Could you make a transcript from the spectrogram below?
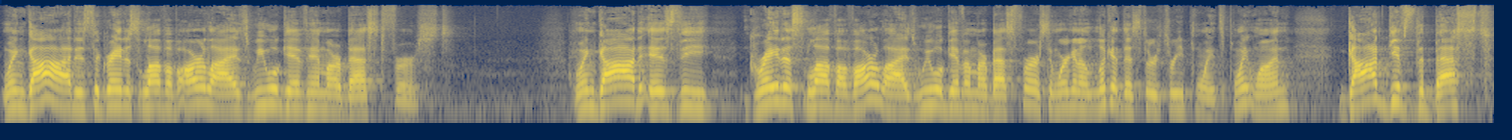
When God is the greatest love of our lives, we will give him our best first. When God is the greatest love of our lives, we will give him our best first. And we're going to look at this through three points. Point one God gives the best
